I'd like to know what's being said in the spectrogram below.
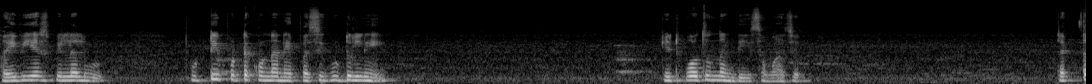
ఫైవ్ ఇయర్స్ పిల్లలు పుట్టి పుట్టకుండానే పసిగుడ్డుల్ని ఎటుపోతుందండి ఈ సమాజం? రక్త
